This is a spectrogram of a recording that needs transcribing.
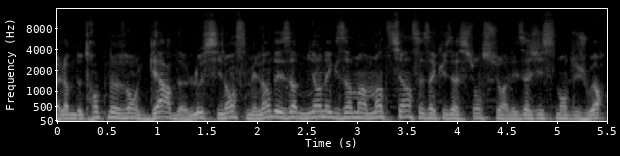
L'homme de 39 ans garde le silence, mais l'un des hommes mis en examen maintient ses accusations sur les agissements du joueur,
